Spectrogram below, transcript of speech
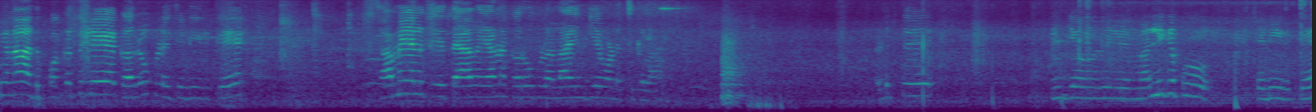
பார்த்தீங்கன்னா அது பக்கத்துலேயே கருவேப்பிலை செடி இருக்கு. சமையலுக்கு தேவையான கருவேப்பிலெல்லாம் இங்கேயே உடச்சிக்கலாம். அடுத்து இங்கே ஒரு மல்லிகைப்பூ செடி இருக்கு.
